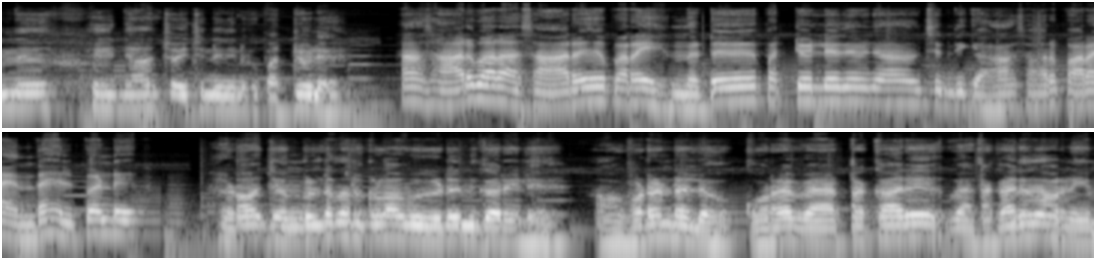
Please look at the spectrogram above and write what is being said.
എന്ന് ഞാൻ ചോദിച്ചിട്ടുണ്ടെങ്കിൽ നിനക്ക് പറ്റൂലേ? ആ സാറ് പറ സാറ് പറ എന്നിട്ട് പറ്റുമല്ലേ എന്ന് ഞാൻ ചിന്തിക്കാം. ആ സാറ് പറ എന്താ ഹെൽപ്പ് ഉണ്ട് എടാ ജംഗിളുടെ നടുക്കുള്ള ആ വീട് എനിക്കറിയില്ലേ? അവിടെ ഉണ്ടല്ലോ. കൊറേ വേട്ടക്കാര് വേട്ടക്കാരെന്ന് പറഞ്ഞു ഈ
